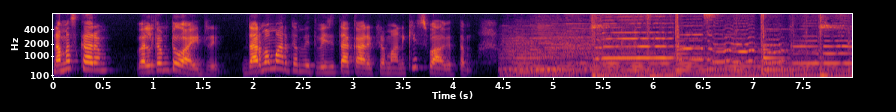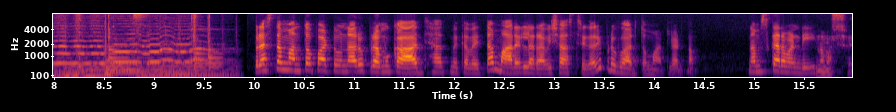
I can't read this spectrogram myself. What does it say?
నమస్కారం. Welcome to I dream Dharma Margam with విజిత కార్యక్రమానికి స్వాగతం. ప్రస్తుతం మనతో పాటు ఉన్నారు ప్రముఖ ఆధ్యాత్మికవేత్త మారెల్ల రవిశాస్త్రి గారు. ఇప్పుడు వారితో మాట్లాడదాం. నమస్కారం అండి. నమస్తే.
